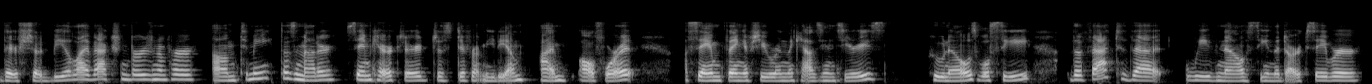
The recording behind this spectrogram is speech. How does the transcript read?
there should be a live action version of her. Um, to me, doesn't matter. Same character, just different medium. I'm all for it. Same thing if she were in the Cassian series. Who knows? We'll see. The fact that we've now seen the dark saber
